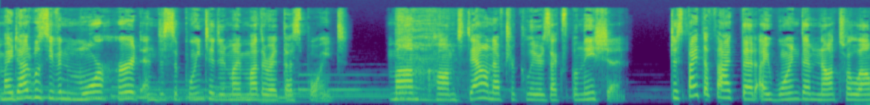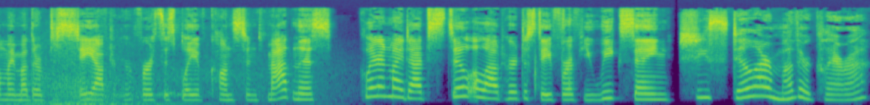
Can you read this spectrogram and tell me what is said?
My dad was even more hurt and disappointed in my mother at this point. Mom calmed down after Claire's explanation. Despite the fact that I warned them not to allow my mother to stay after her first display of constant madness, Claire and my dad still allowed her to stay for a few weeks, saying, She's still our mother, Clara,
